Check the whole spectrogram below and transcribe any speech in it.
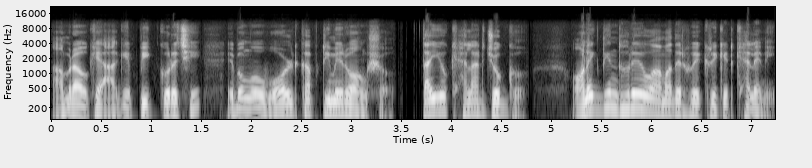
আমরা ওকে আগে পিক করেছি এবং ও ওয়ার্ল্ড কাপ টিমেরও অংশ। তাই ও খেলার যোগ্য। অনেক দিন ধরে ও আমাদের হয়ে ক্রিকেট খেলেনি।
